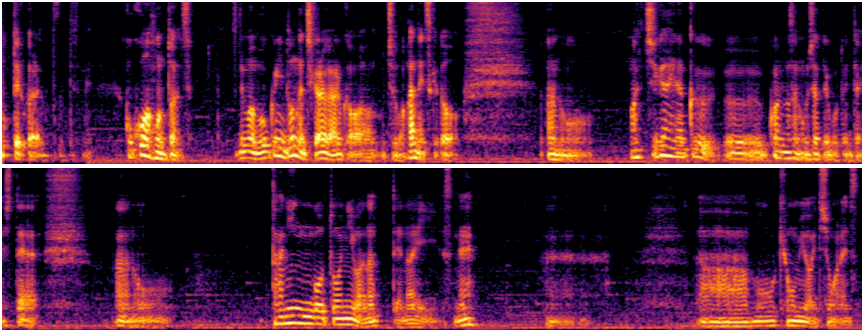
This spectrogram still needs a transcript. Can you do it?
ってるからですね。ここは本当なんですよ。でまあ僕にどんな力があるかはちょっと分かんないですけどあの間違いなく小山さんがおっしゃってることに対してあの他人事にはなってないですね。ああもう興味湧いてしょうがないです。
